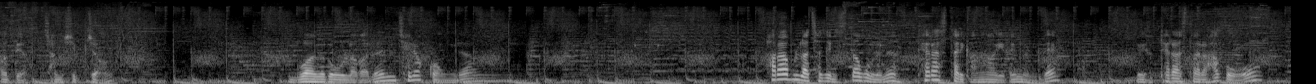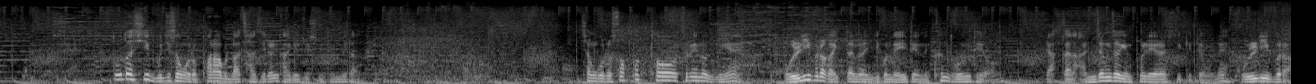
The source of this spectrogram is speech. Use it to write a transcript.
어때요? 참 쉽죠? 무한으로 올라가는 체력 공장 파라블라 차지를 쓰다 보면은 테라스탈이 가능하게 됐는데 여기서 테라스탈을 하고 또다시 무지성으로 파라블라 차지를 가져주시면 됩니다. 참고로 서포터 트레이너 중에 올리브라가 있다면 이번 레이드에는 큰 도움이 돼요. 약간 안정적인 플레이를 할 수 있기 때문에 올리브라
